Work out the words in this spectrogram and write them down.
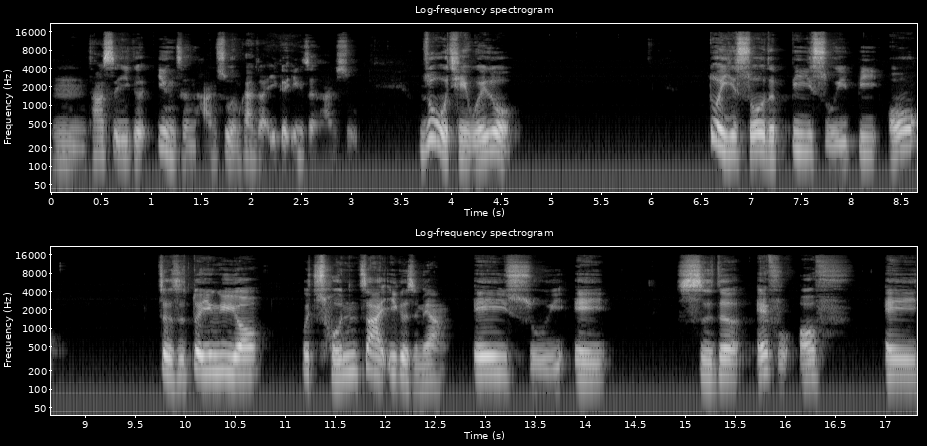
嗯，它是一个映成函数，我们看出来一个映成函数，弱且为弱。对于所有的 b 属于 b 哦，这个是对应域哦，会存在一个怎么样？a 属于 a，使得 f of a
